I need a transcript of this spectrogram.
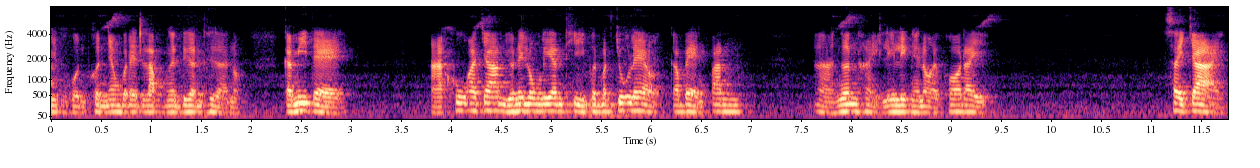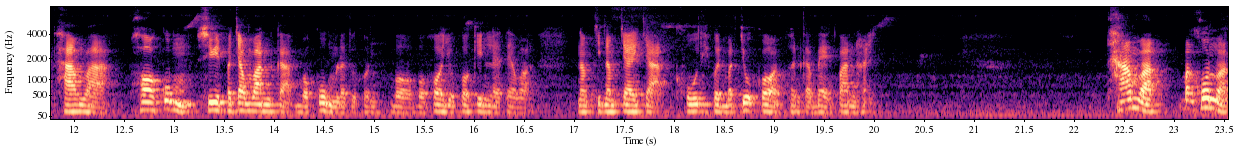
อยู่ทุกคนเพิ่นยังบ่ได้รับเงินเดือนเถื่อเนาะก็มีแต่อ่าครูอาจารย์อยู่ในโรงเรียนที่เพิ่นบรรจุแล้วก็แบ่งปันอ่าเงินให้เล็กๆน้อยๆพอได้ ใส่จ่ายถามว่าพ่อกุ้มชีวิตประจำวันกับบ่กุ้มแหล้วทุกคนบ่บ่พ่ออยู่พ่อกินแหละแต่ว่านำจิตนำใจจากครูที่เพิ่นบรรจุก่อนเพิ่นก็แบ่งปันให้ถามว่าบางคนว่า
